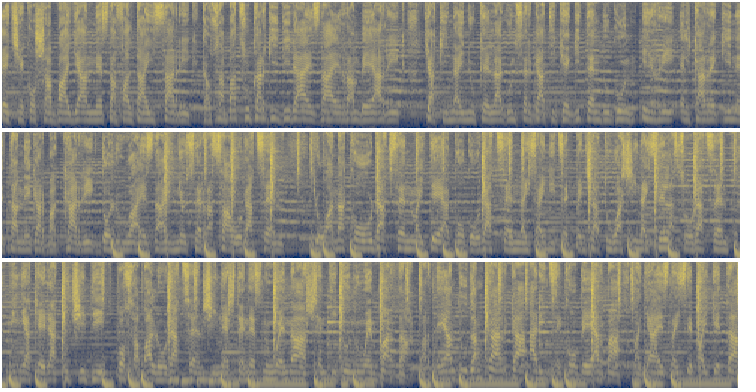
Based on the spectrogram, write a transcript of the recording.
Etxeko sabaian ez da falta izarrik. Gauza batzuk argi dira ez da erran beharrik. Jakin nahi nuke lagun zergatik egiten dugun Irri. Elkarrekin eta negar bakarrik. Dolua ez da inoiz erraza oratzen Joanako oratzen, maitea gogoratzen. Naiz hainitzek pentsatu hasi naizela zoratzen. Minak erakutsi dit poza baloratzen. Sinesten ez nuena, sentitu nuen barda. Barnean dudan karga, harintzeko behar ba. Baina ez naiz epaiketa,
